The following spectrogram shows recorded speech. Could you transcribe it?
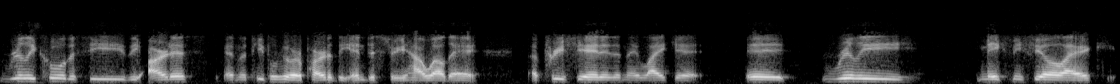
really cool to see the artists and the people who are part of the industry how well they appreciate it and they like it. It really makes me feel like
